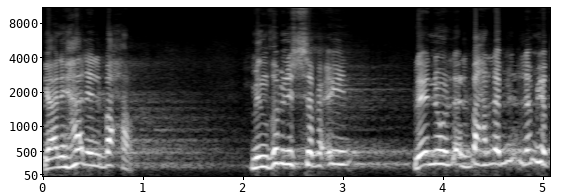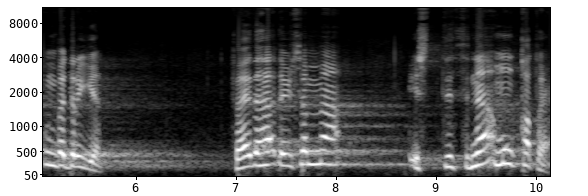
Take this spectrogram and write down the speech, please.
يعني هل البحر من ضمن السبعين؟ لأنه البحر لم يكن بدريا. فإذا هذا يسمى استثناء منقطع.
